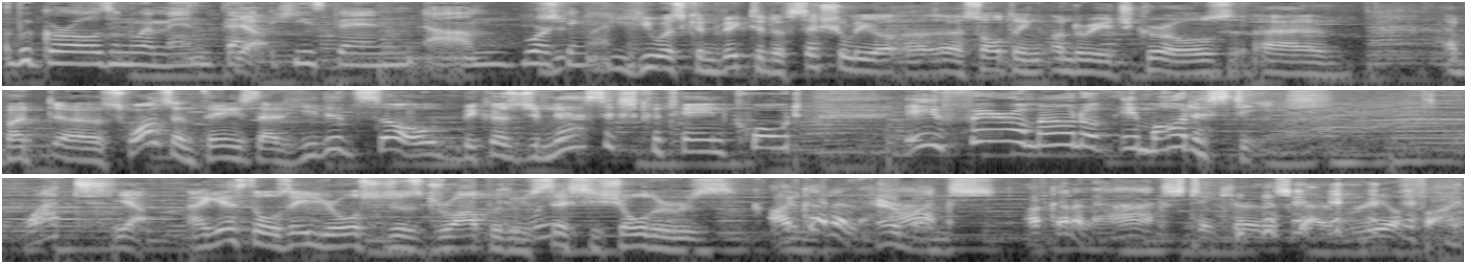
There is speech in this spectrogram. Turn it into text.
the girls and women that Yeah. he's been um, working with. He was convicted of sexually uh, assaulting underage girls, uh, but uh, Swanson thinks that he did so because gymnastics contained, quote, a fair amount of immodesty. What? Yeah, I guess those eight year olds should just drop with their sexy shoulders. I've and got an hair buns. axe. I've got an axe. to Take care of this guy real fine.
